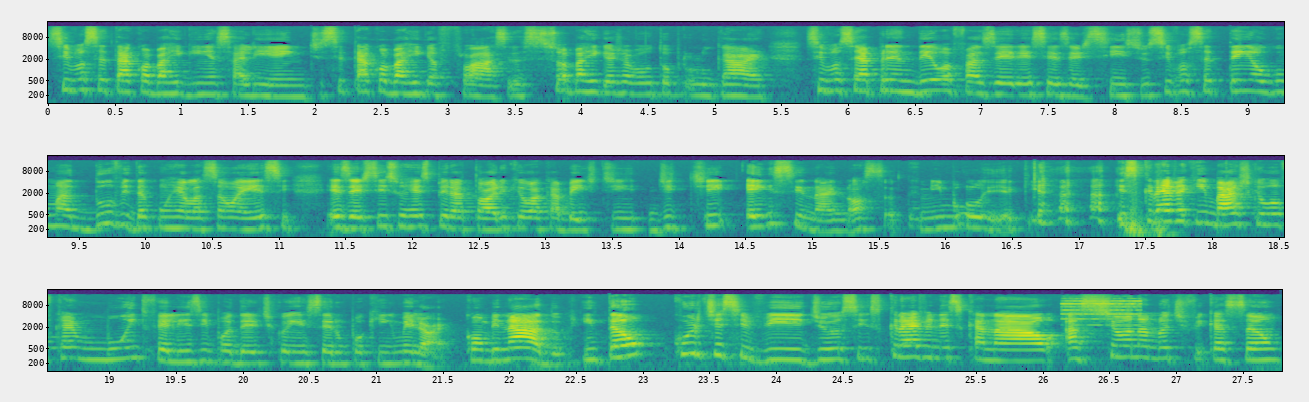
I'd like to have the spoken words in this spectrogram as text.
se você está com a barriguinha saliente, se está com a barriga flácida, se sua barriga já voltou para o lugar, se você aprendeu a fazer esse exercício, se você tem alguma dúvida com relação a esse exercício respiratório que eu acabei de te, de te ensinar. Nossa, até me embolei aqui. Escreve aqui embaixo que eu vou ficar muito feliz em poder te conhecer um pouquinho melhor. Combinado? Então, curte esse vídeo, se inscreve nesse canal, aciona a notificação,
